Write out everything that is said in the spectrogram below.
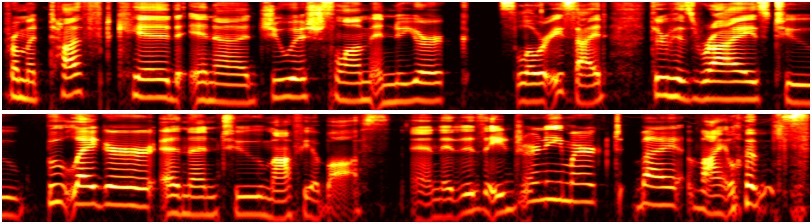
from a tough kid in a Jewish slum in New York's Lower East Side through his rise to bootlegger and then to mafia boss. And it is a journey marked by violence.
